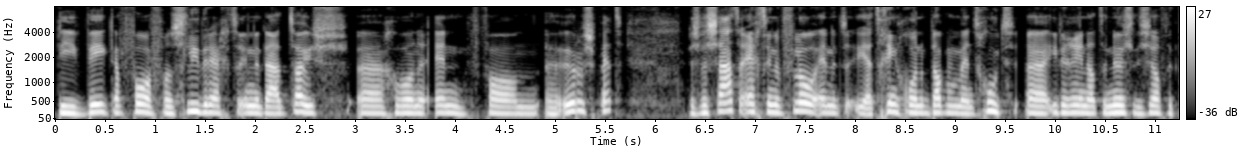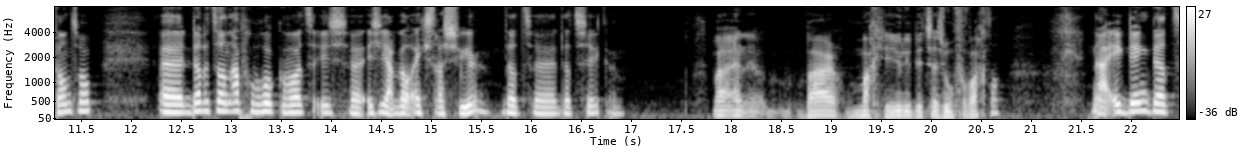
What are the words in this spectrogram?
die week daarvoor van Sliedrecht inderdaad thuis gewonnen en van Eurospet. Dus we zaten echt in de flow en het, ja, het ging gewoon op dat moment goed. Uh, iedereen had de neus dezelfde kant op. Uh, dat het dan afgebroken wordt, is, uh, is ja, wel extra zuur. Dat, dat zeker. Maar en, waar mag je jullie dit seizoen verwachten? Nou, ik denk dat,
